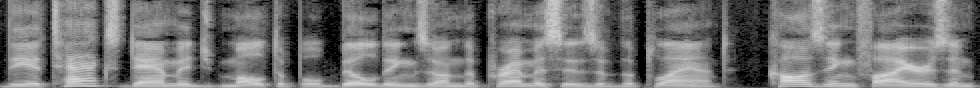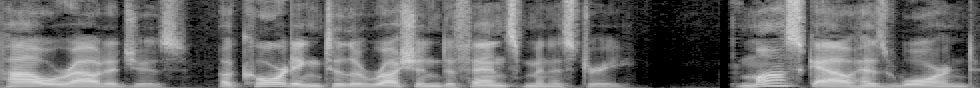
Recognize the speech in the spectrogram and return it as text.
The attacks damaged multiple buildings on the premises of the plant, causing fires and power outages, according to the Russian Defense Ministry. Moscow has warned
